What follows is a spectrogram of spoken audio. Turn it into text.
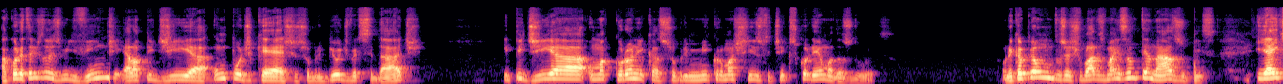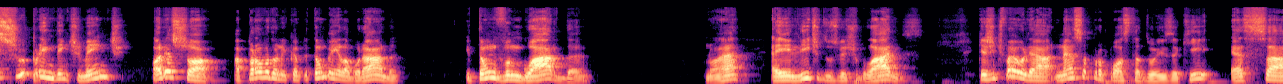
A coletânea de 2020, ela pedia um podcast sobre biodiversidade, e pedia uma crônica sobre micromachismo. Você tinha que escolher uma das duas. O Unicamp é um dos vestibulares mais antenados do país. E aí, surpreendentemente, olha só, a prova da Unicamp é tão bem elaborada e tão vanguarda, não é? É a elite dos vestibulares, que a gente vai olhar nessa proposta 2 aqui, essa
